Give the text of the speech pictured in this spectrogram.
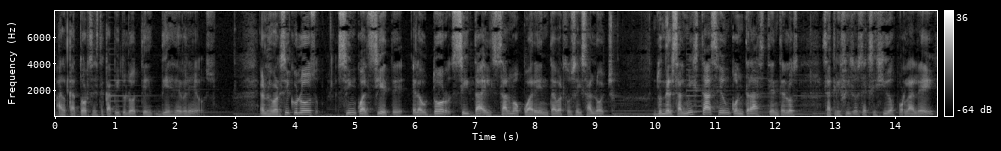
al 14 de este capítulo 10 de Hebreos. En los versículos 5 al 7, el autor cita el Salmo 40, versos 6 al 8, donde el salmista hace un contraste entre los sacrificios exigidos por la ley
